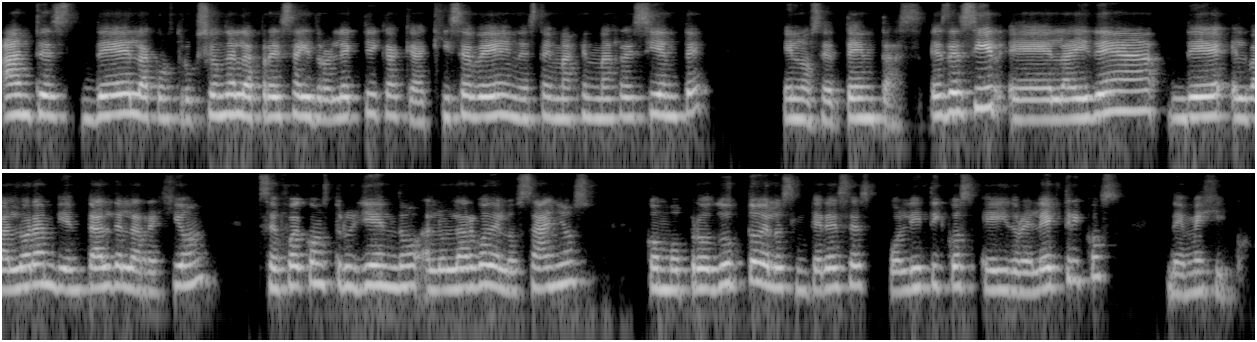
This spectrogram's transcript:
antes de la construcción de la presa hidroeléctrica que aquí se ve en esta imagen más reciente, en los setentas. Es decir, eh, la idea del valor ambiental de la región se fue construyendo a lo largo de los años como producto de los intereses políticos e hidroeléctricos de México.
